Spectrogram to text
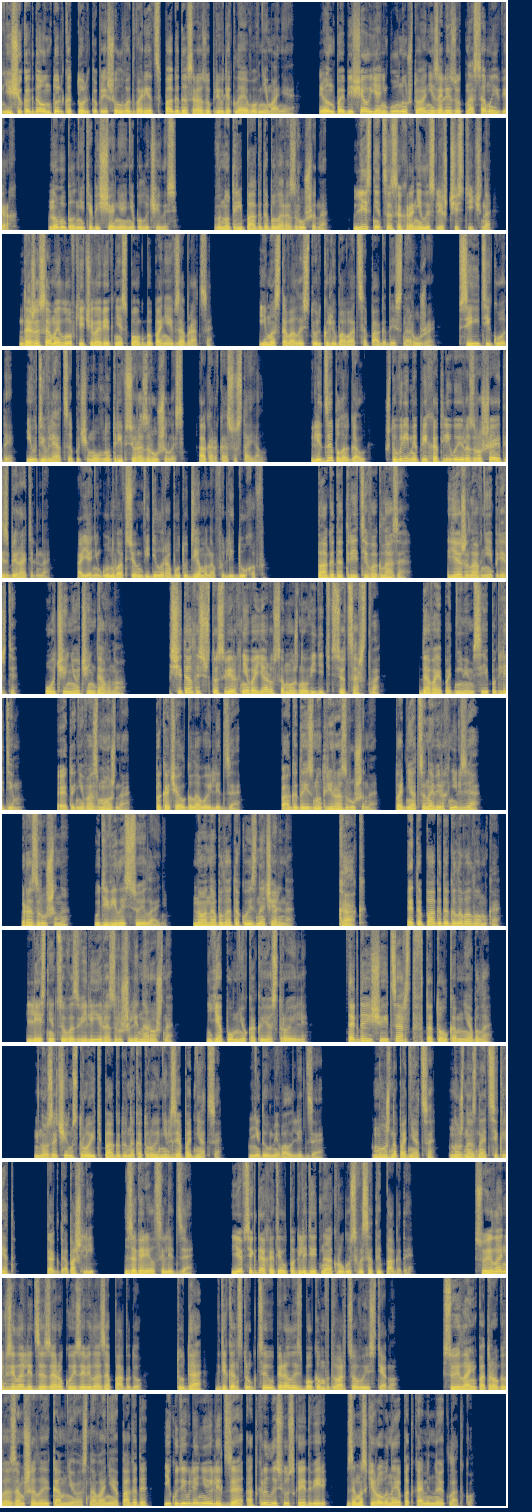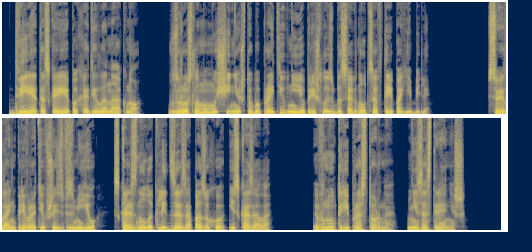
Еще когда он только-только пришел во дворец, пагода сразу привлекла его внимание и он пообещал Яньгуну, что они залезут на самый верх, но выполнить обещание не получилось. Внутри пагода была разрушена. Лестница сохранилась лишь частично. Даже самый ловкий человек не смог бы по ней взобраться. Им оставалось только любоваться пагодой снаружи, все эти годы, и удивляться, почему внутри все разрушилось, а каркас устоял. Лидзе полагал, что время прихотливо и разрушает избирательно, а Янигун во всем видел работу демонов или духов. Пагода третьего глаза. Я жила в ней прежде. Очень-очень давно. Считалось, что с верхнего яруса можно увидеть все царство. Давай поднимемся и поглядим. «Это невозможно», — покачал головой Лидзе. «Пагода изнутри разрушена. Подняться наверх нельзя». «Разрушена?» — удивилась Суэлань. «Но она была такой изначально». «Как?» «Это пагода-головоломка. Лестницу возвели и разрушили нарочно, я помню, как ее строили. Тогда еще и царств-то толком не было. Но зачем строить пагоду, на которую нельзя подняться? недоумевал Лидзе. Можно подняться, нужно знать секрет. Тогда пошли, загорелся Лидзе. Я всегда хотел поглядеть на округу с высоты пагоды. Суэлань взяла Лидзе за руку и завела за пагоду, туда, где конструкция упиралась боком в дворцовую стену. Суэлань потрогала замшелые камни у основания пагоды и, к удивлению Лидзе, открылась узкая дверь, замаскированная под каменную кладку. Дверь эта скорее походила на окно. Взрослому мужчине, чтобы пройти в нее, пришлось бы согнуться в три погибели. Суэлань, превратившись в змею, скользнула к Лидзе за пазуху и сказала, «Внутри просторно, не застрянешь».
